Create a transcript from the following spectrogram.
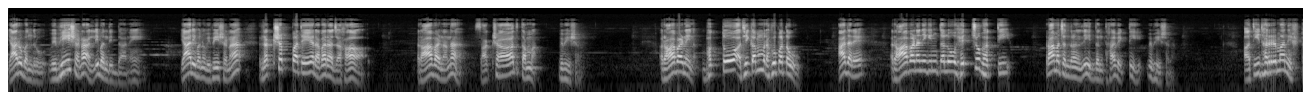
ಯಾರು ಬಂದ್ರು? ವಿಭೀಷಣ ಅಲ್ಲಿ ಬಂದಿದ್ದಾನೆ. ಯಾರಿವನು ವಿಭೀಷಣ? ರಕ್ಷಪ್ಪತೆ ರವರಜಃ ರಾವಣನ ಸಾಕ್ಷಾತ್ ತಮ್ಮ ವಿಭೀಷಣ. ರಾವಣನ ಭಕ್ತೋ ಅಧಿಕಂ ರಘುಪತೌ. ಆದರೆ ರಾವಣನಿಗಿಂತಲೂ ಹೆಚ್ಚು ಭಕ್ತಿ ರಾಮಚಂದ್ರನಲ್ಲಿ ಇದ್ದಂತಹ ವ್ಯಕ್ತಿ ವಿಭೀಷಣ. ಅತಿಧರ್ಮನಿಷ್ಠ.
